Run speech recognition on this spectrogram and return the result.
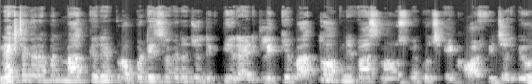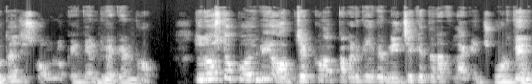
नेक्स्ट अगर अपन बात करें प्रॉपर्टीज़ वगैरह जो दिखती है राइट क्लिक के बाद तो अपने पास माउस में कुछ एक और फीचर भी होता है, जिसको हम लोग कहते हैं ड्रैग एंड ड्रॉप तो दोस्तों, कोई भी ऑब्जेक्ट को आप पकड़ के अगर नीचे की तरफ़ लाके छोड़ते हैं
